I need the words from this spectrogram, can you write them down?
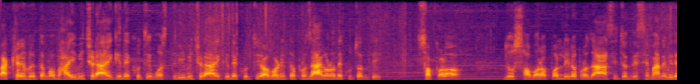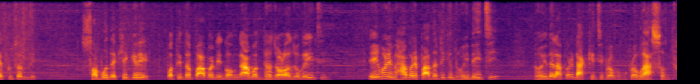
ପାଖରେ ହୁଏତ ମୋ ଭାଇ ବି ଛିଡ଼ା ହେଇକି ଦେଖୁଛି ମୋ ସ୍ତ୍ରୀ ବି ଛିଡ଼ା ହେଇକି ଦେଖୁଛି ଅଗଣିତ ପ୍ରଜାଗଣ ଦେଖୁଛନ୍ତି ସକଳ ଯେଉଁ ଶବରପଲ୍ଲୀର ପ୍ରଜା ଆସିଛନ୍ତି ସେମାନେ ବି ଦେଖୁଛନ୍ତି ସବୁ ଦେଖିକିରି ପତିତ ପାବନୀ ଗଙ୍ଗା ମଧ୍ୟ ଜଳ ଯୋଗେଇଛି ଏଇଭଳି ଭାବରେ ପାଦଟିକି ଧୋଇ ଦେଇଛି ଧୋଇଦେଲା ପରେ ଡାକିଛି ପ୍ରଭୁଙ୍କୁ ପ୍ରଭୁ ଆସନ୍ତୁ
